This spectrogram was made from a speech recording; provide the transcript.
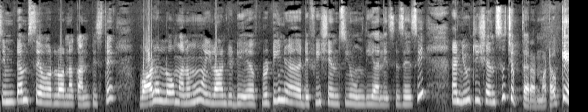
సిమ్టమ్స్ ఎవరిలో అన్న కనిపిస్తే వాళ్ళల్లో మనము ఇలాంటి డి ప్రోటీన్ డెఫిషియన్సీ ఉంది అనేసి న్యూట్రిషన్స్ చెప్తారనమాట ఓకే?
